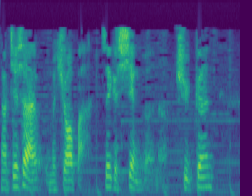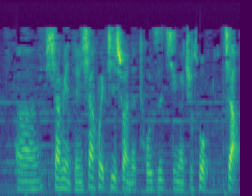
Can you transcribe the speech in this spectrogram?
那接下来我们需要把这个限额呢，去跟呃下面等一下会计算的投资金额去做比较。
